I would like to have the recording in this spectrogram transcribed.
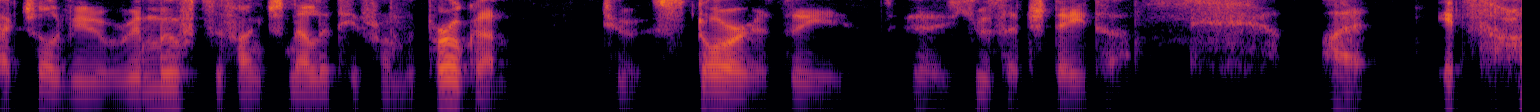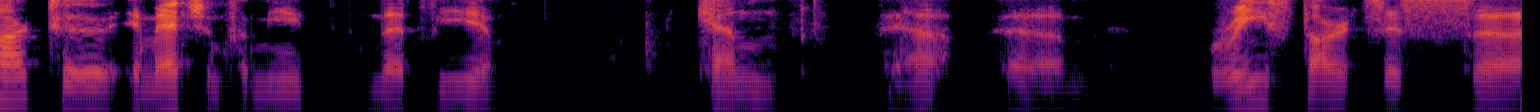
actually we removed the functionality from the program to store the uh, usage data. I, it's hard to imagine for me that we can yeah, um, restart this uh,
